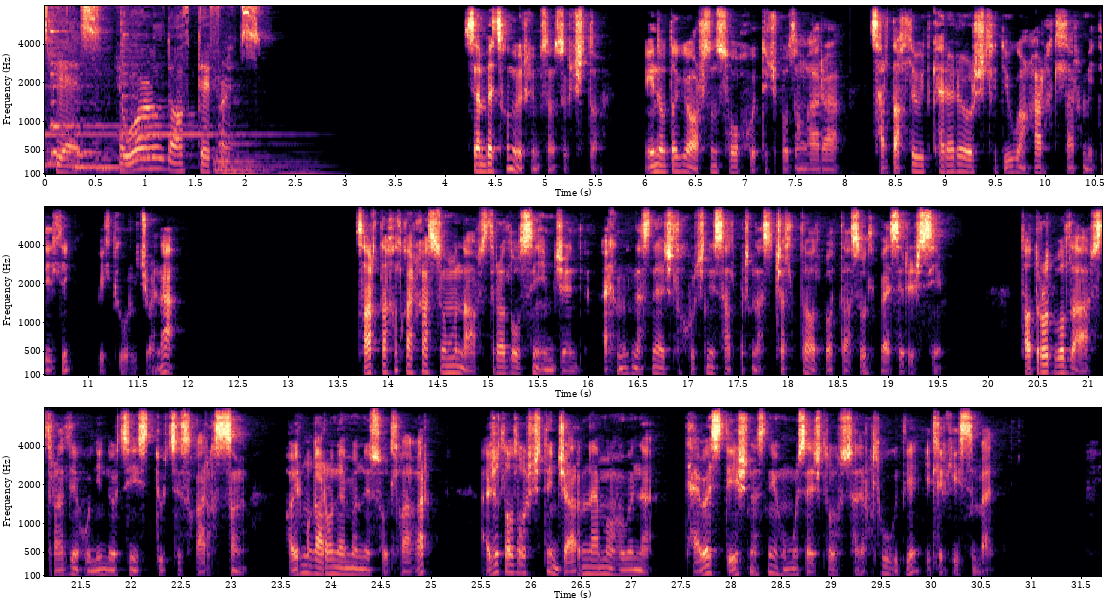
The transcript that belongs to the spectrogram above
SBS A World of Difference. Сайн байцгаана уу ихэм сонсогчдоо. Энэ удаагийн Орсон суух хөтөж булангаараа цар тахлын үед карьераа өөрчлөхөд юуг анхаарах талаарх мэдээллийг бэлтгэж өргөж байна. Цар тахал гарахаас өмнө Австрали улсын хэмжээнд ахмад насны ажиллах хүчний салбарт насжилттай холбоотой асуудал байсаар ирсэн юм. Тодорхойлбол Австралийн хүний нөөцийн институтээс гаргасан 2018 оны судалгаагаар ажил олгогчдын 68% нь 50-аас дээш насны хүмүүс ажиллах сонирхолгүй гэдгээ илэрхийлсэн байна.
